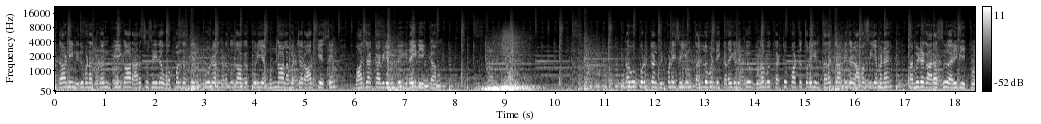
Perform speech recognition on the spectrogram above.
அதானி நிறுவனத்துடன் பீகார் அரசு செய்த ஒப்பந்தத்தில் ஊழல் நடந்ததாக கூறிய முன்னாள் அமைச்சர் ஆர் கே சிங் பாஜகவிலிருந்து இடைநீக்கம். உணவுப் பொருட்கள் விற்பனை செய்யும் தள்ளுவண்டி கடைகளுக்கு உணவு கட்டுப்பாட்டுத் துறையின் தரச்சான்றிதழ் அவசியம் என தமிழக அரசு அறிவிப்பு.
